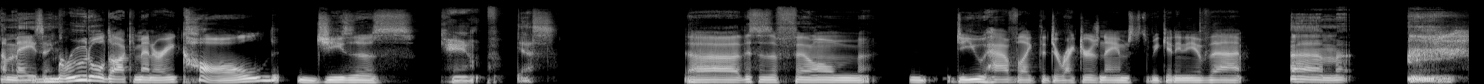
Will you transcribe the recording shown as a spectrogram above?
Amazing. brutal documentary called Jesus Camp. Yes. Uh, this is a film. Do you have like the directors' names? Did we get any of that? Um,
